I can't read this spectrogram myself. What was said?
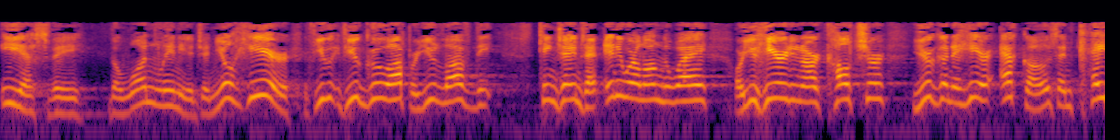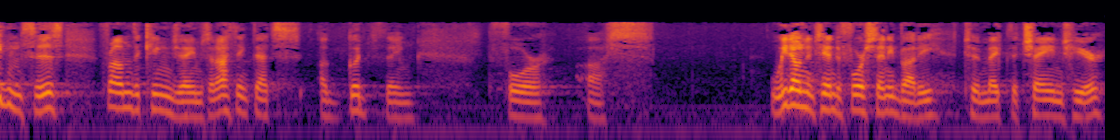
ESV, the one lineage. And you'll hear, if you, if you grew up or you loved the King James at anywhere along the way, or you hear it in our culture, you're going to hear echoes and cadences from the King James. And I think that's a good thing for us. We don't intend to force anybody to make the change here.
